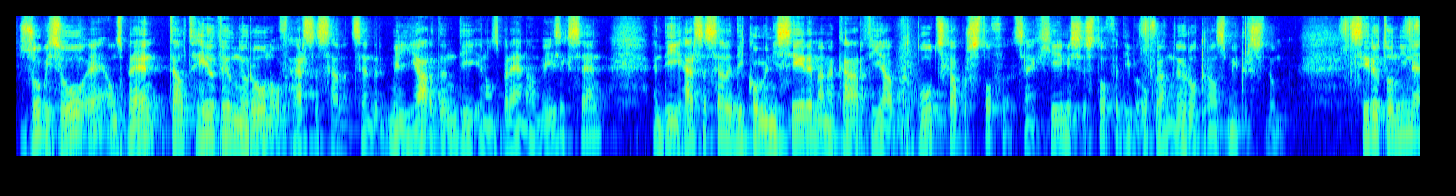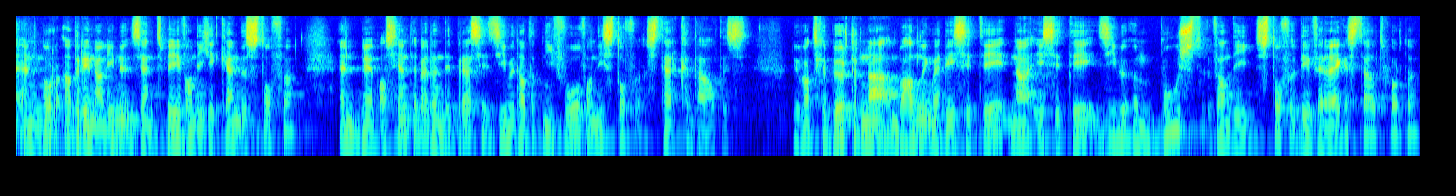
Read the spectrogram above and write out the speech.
Sowieso, hè, ons brein telt heel veel neuronen of hersencellen. Het zijn er miljarden die in ons brein aanwezig zijn. En die hersencellen die communiceren met elkaar via boodschapperstoffen. Het zijn chemische stoffen die we ook wel neurotransmitters noemen. Serotonine en noradrenaline zijn twee van die gekende stoffen. En bij patiënten met een depressie zien we dat het niveau van die stoffen sterk gedaald is. Nu, wat gebeurt er na een behandeling met ECT? Na ECT zien we een boost van die stoffen die vrijgesteld worden,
